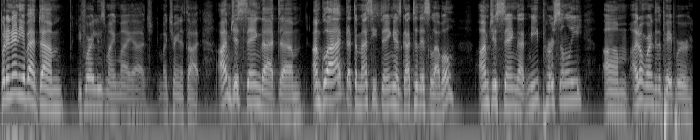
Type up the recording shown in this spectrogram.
But in any event, um, before I lose my my uh, tr- my train of thought, I'm just saying that um, I'm glad that the Messi thing has got to this level. I'm just saying that me personally. Um, I don't run to the paper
